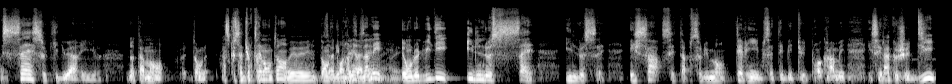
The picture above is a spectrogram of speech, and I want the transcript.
sait ce qui lui arrive, notamment dans le- parce que ça dure très longtemps, Oui, oui, oui. dans Ça les premières années, oui. et on le lui dit, il le sait, il le sait. Et ça, c'est absolument terrible, cette hébétude programmée. Et c'est là que je dis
